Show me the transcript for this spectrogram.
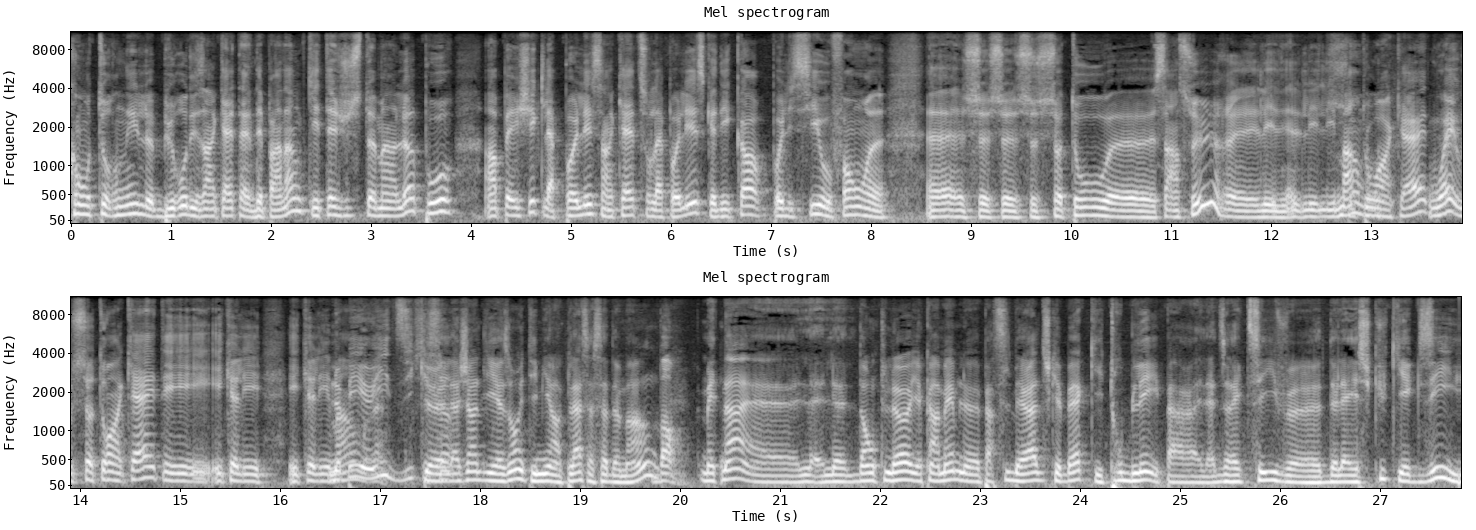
contourner le bureau des enquêtes indépendantes qui était justement là pour empêcher que la police enquête sur la police, que des corps policiers, au fond, euh, euh, s'auto-censurent, euh, les, les, les membres... S'auto-enquête. Ouais, ou s'auto-enquête et, et que les, et que les le membres... BEI dit C'est que l'agent de liaison a été mis en place à sa demande. Bon. Maintenant, euh, le- le- donc là, il y a quand même le Parti libéral du Québec qui est troublé par la directive euh, de la SQ qui exige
